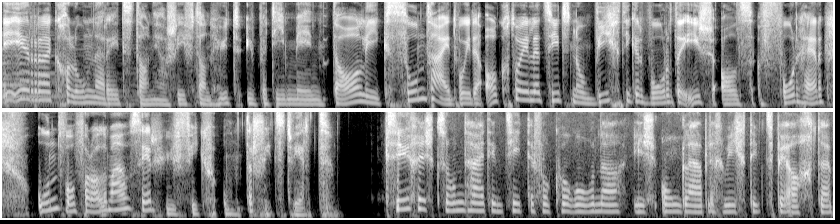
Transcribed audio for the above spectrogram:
In ihrer Kolumne redet Tanja Schiff dann heute über die mentale Gesundheit, die in der aktuellen Zeit noch wichtiger geworden ist als vorher und wo vor allem auch sehr häufig unterschätzt wird. Psychische Gesundheit in Zeiten von Corona ist unglaublich wichtig zu beachten.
